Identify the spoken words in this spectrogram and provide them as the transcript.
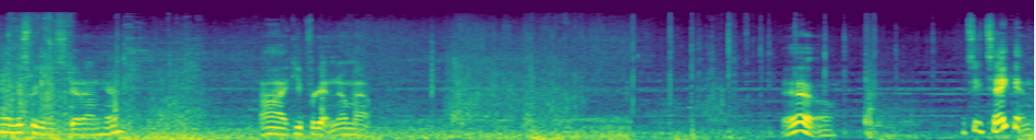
I guess we can just get down here. Ah, I keep forgetting no map. Ew. What's he taking?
